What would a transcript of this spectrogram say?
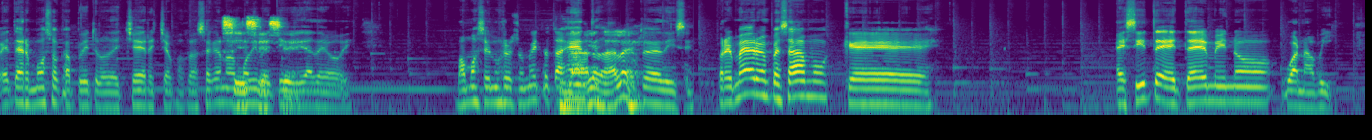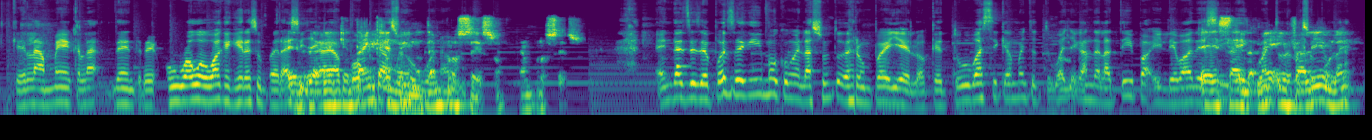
este hermoso capítulo de Chercha, porque sé que nos hemos divertido el día de hoy, vamos a hacer un resumen de esta gente. Dale. ustedes dicen? Primero empezamos que existe el término wannabe, que es la mezcla de entre un guau que quiere superar y si llega a que está en camino, está en proceso, está en proceso. Entonces después seguimos con el asunto de romper hielo, que tú básicamente tú vas llegando a la tipa y le vas a decir infalible,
